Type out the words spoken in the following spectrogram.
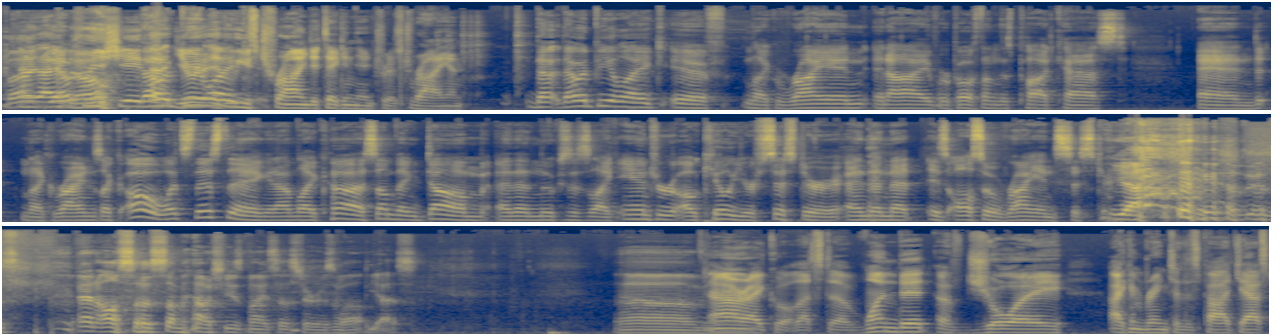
But, And I you know, appreciate that that, you're at least trying to take an interest, Ryan. That that would be like if like Ryan and I were both on this podcast and like Ryan's like, "Oh, what's this thing?" and I'm like, "Huh, something dumb." And then Lucas is like, "Andrew, I'll kill your sister." And then that is also Ryan's sister. Yeah. and also somehow she's my sister as well. Yes. Um, All right, cool. That's the one bit of joy I can bring to this podcast.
